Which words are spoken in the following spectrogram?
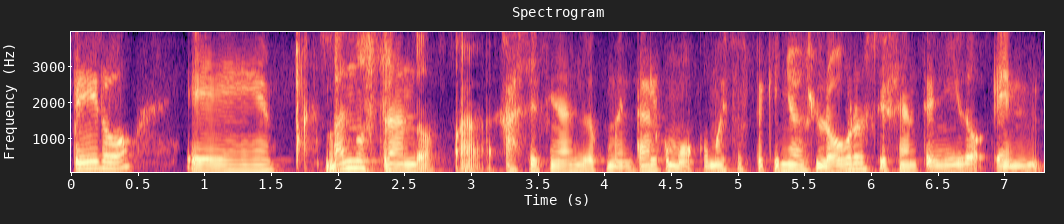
Pero eh, van mostrando hasta el final del documental como, estos pequeños logros que se han tenido en,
